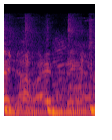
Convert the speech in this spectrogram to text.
ella va a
